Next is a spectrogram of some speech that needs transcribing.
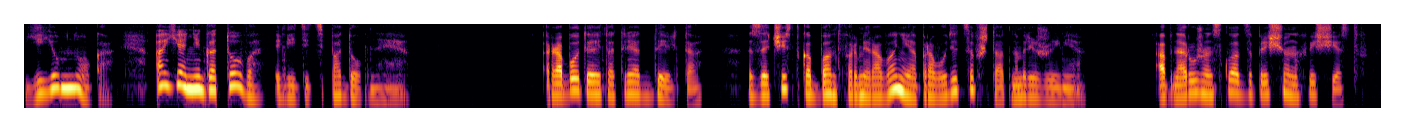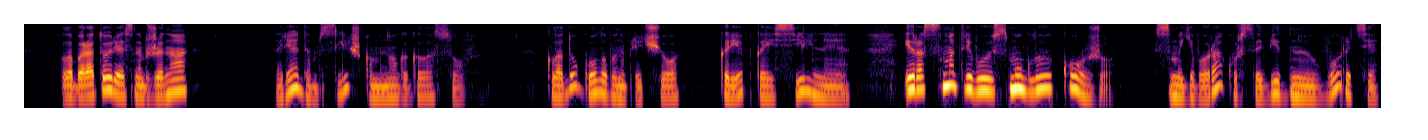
Ее много, а я не готова видеть подобное. Работает отряд «Дельта». Зачистка банд формирования проводится в штатном режиме. Обнаружен склад запрещенных веществ. Лаборатория снабжена... Рядом слишком много голосов. Кладу голову на плечо, крепкая, сильная, и рассматриваю смуглую кожу, с моего ракурса видную в вороте,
